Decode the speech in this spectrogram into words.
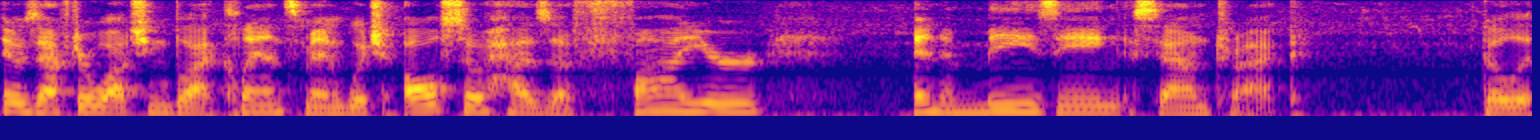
it was after watching Black Klansman, which also has a fire an amazing soundtrack. Go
